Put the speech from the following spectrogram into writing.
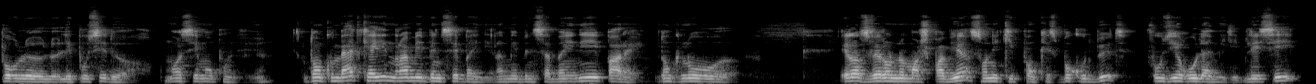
pour le, le, les pousser dehors moi c'est mon point de vue hein. donc من بعد كاين رامي بن سبايني رامي بن سبايني pareil donc et la Zveron ne marche pas bien, son équipe encaisse beaucoup de buts. Fouzi Roulam, il est blessé.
